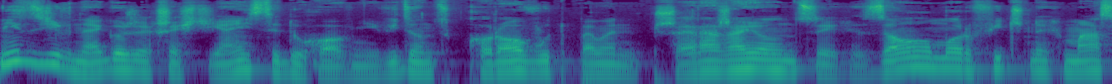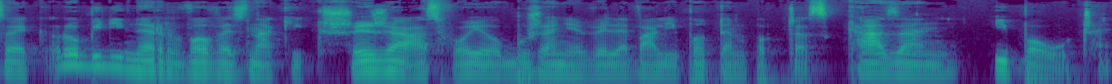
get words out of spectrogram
Nic dziwnego, że chrześcijańscy duchowni, widząc korowód pełen przerażających, zoomorficznych masek, robili nerwowe znaki krzyża, a swoje oburzenie wylewali potem podczas kazań i pouczeń.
